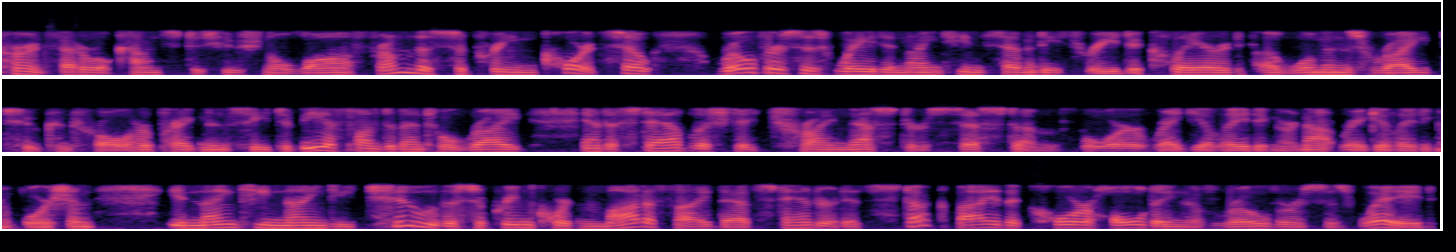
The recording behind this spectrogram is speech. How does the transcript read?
current federal constitutional law from the Supreme Court. So Roe versus Wade in 1973 declared a woman's right to control her pregnancy to be a fundamental right and established a trimester system for regulating or not regulating abortion. In 1992, the Supreme Court modified that standard. It stuck by the core holding of Roe versus Wade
